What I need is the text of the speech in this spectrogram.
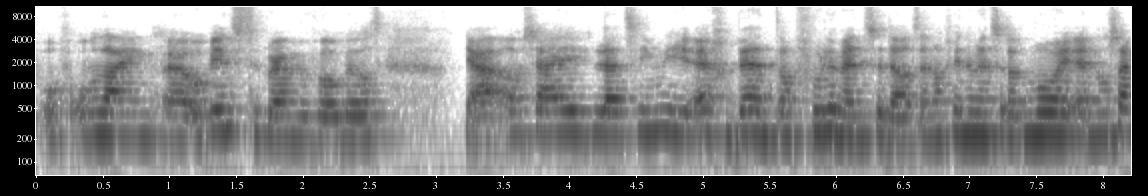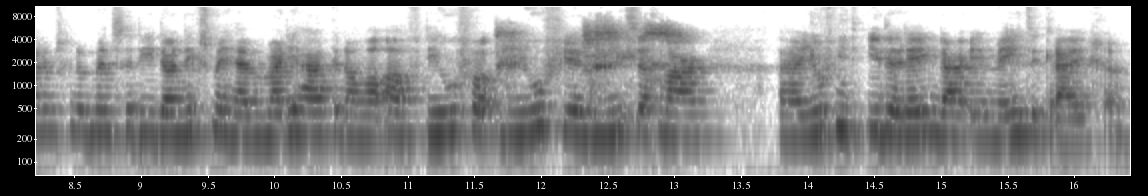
of online eh, op Instagram bijvoorbeeld. Ja, als jij laat zien wie je echt bent, dan voelen mensen dat en dan vinden mensen dat mooi. En dan zijn er misschien ook mensen die daar niks mee hebben, maar die haken dan wel af. Die, hoeven, die hoef je niet, zeg maar, eh, je hoeft niet iedereen daarin mee te krijgen.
